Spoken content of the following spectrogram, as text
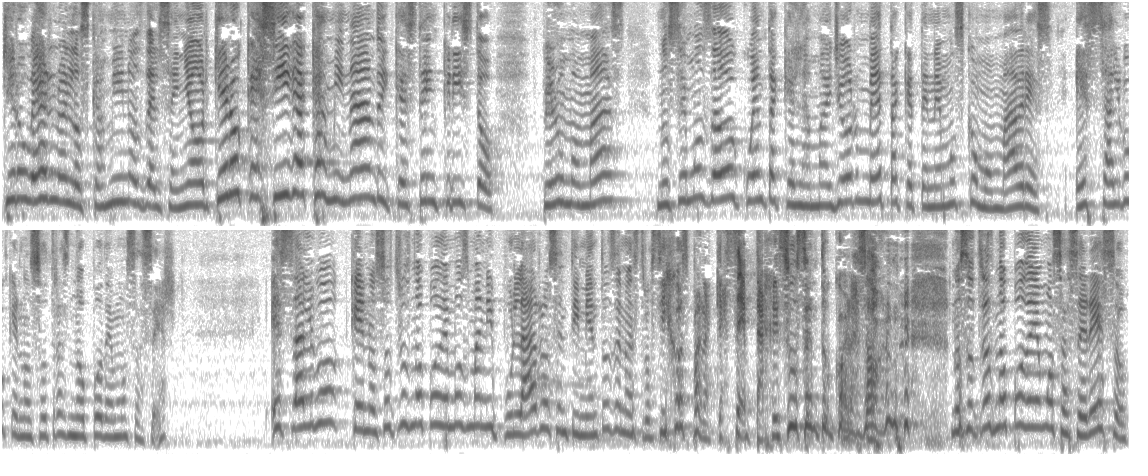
quiero verlo en los caminos del Señor, quiero que siga caminando y que esté en Cristo. Pero mamás, nos hemos dado cuenta que la mayor meta que tenemos como madres es algo que nosotras no podemos hacer es algo que nosotros no podemos manipular los sentimientos de nuestros hijos para que acepta a Jesús en tu corazón. Nosotros no podemos hacer eso.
